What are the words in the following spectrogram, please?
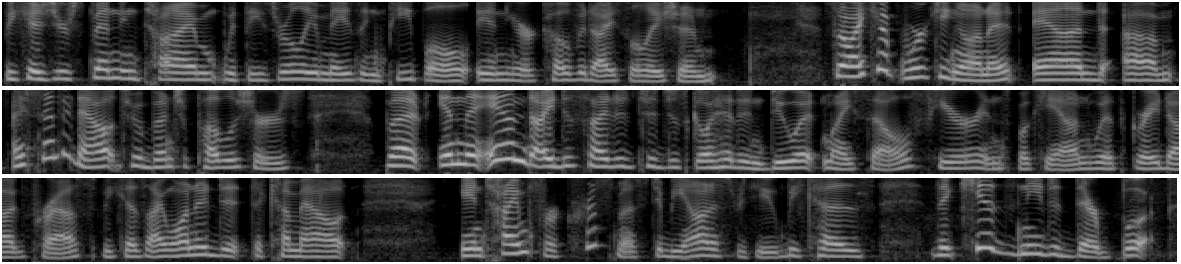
because you're spending time with these really amazing people in your COVID isolation. So I kept working on it and um, I sent it out to a bunch of publishers. But in the end, I decided to just go ahead and do it myself here in Spokane with Grey Dog Press because I wanted it to come out in time for Christmas, to be honest with you, because the kids needed their book.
